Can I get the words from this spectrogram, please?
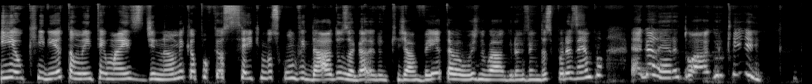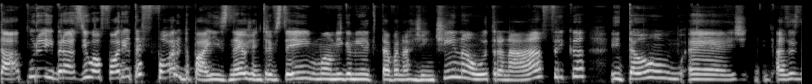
e eu queria também ter mais dinâmica porque eu sei que meus convidados, a galera que já veio até hoje no Agro Vendas, por exemplo, é a galera do agro que tá por aí, Brasil afora e até fora do país, né? Eu já entrevistei uma amiga minha que estava na Argentina, outra na África. Então, é, às vezes,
